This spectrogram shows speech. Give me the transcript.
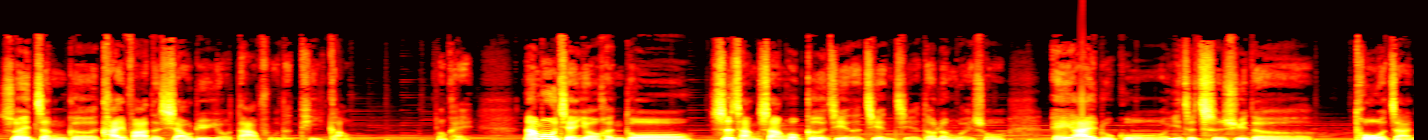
所以整个开发的效率有大幅的提高。OK，那目前有很多市场上或各界的见解都认为说，AI 如果一直持续的。拓展、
